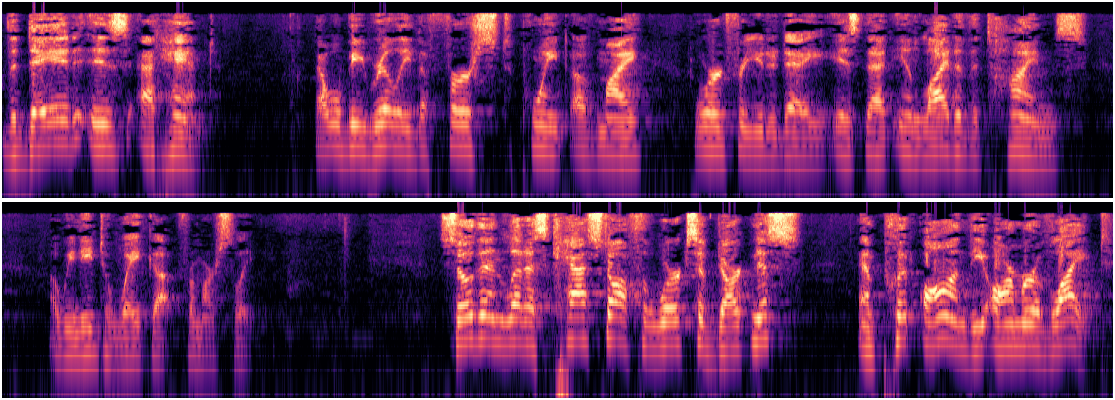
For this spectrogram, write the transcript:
the day is at hand. That will be really the first point of my word for you today is that in light of the times, uh, we need to wake up from our sleep. So then let us cast off the works of darkness and put on the armor of light.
